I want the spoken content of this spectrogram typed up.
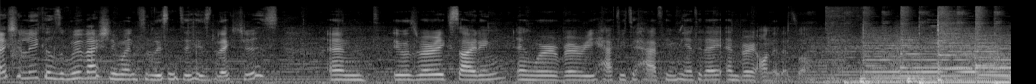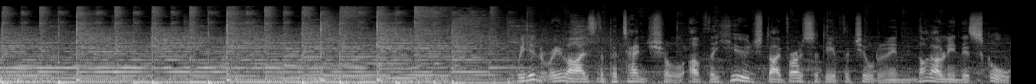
Actually because we've actually went to listen to his lectures and it was very exciting and we're very happy to have him here today and very honored as well. We didn't realise the potential of the huge diversity of the children in not only in this school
